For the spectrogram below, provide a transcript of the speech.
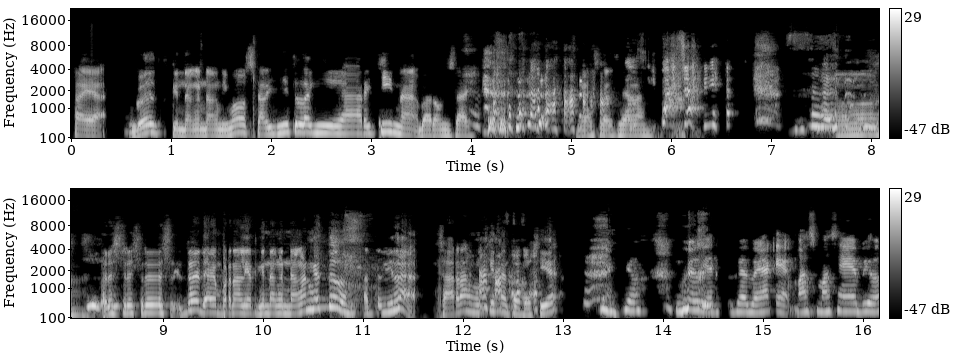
kayak gue gendang-gendang di mall sekalinya itu lagi hari Cina barongsai. Gak salah. Pacarnya. Oh, terus terus terus itu ada yang pernah lihat gendang-gendangan gak tuh? Atau gila? Sarah mungkin atau Basia? gue lihat juga banyak kayak mas-masnya ya Bill,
